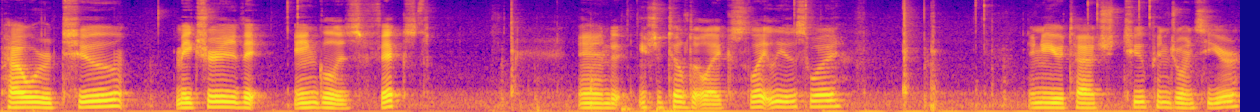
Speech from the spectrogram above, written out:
power 2, make sure the angle is fixed. And you should tilt it like slightly this way. and you attach two pin joints here.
